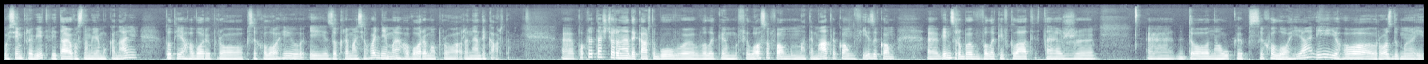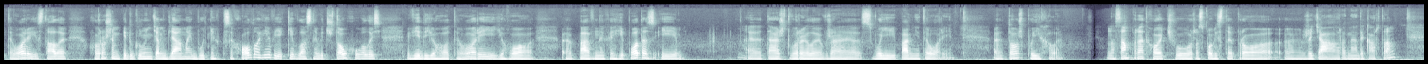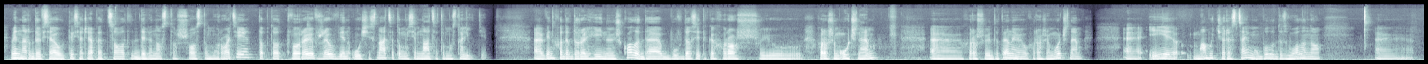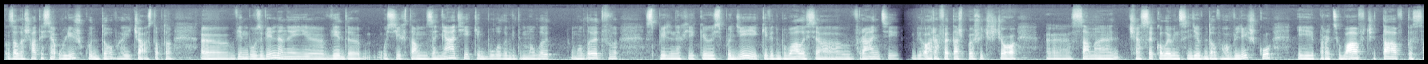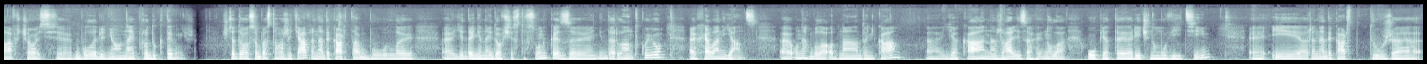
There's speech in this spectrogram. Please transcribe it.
Усім привіт! Вітаю вас на моєму каналі. Тут я говорю про психологію, і, зокрема, сьогодні ми говоримо про Рене Декарта. Е, Попри те, що Рене Декарт був е, великим філософом, математиком, фізиком, е, він зробив великий вклад теж до науки психологія, і його роздуми і теорії стали хорошим підґрунтям для майбутніх психологів, які власне відштовхувались від його теорії, його певних гіпотез і е, теж творили вже свої певні теорії. Е, Тож, поїхали. Насамперед хочу розповісти про е, життя Рене Декарта. Він народився у 1596 році, тобто творив, жив він у 16-17 столітті. Він ходив до релігійної школи, де був досить таки хорошою, хорошим учнем, хорошою дитиною, хорошим учнем. Е, І, мабуть, через це йому було дозволено е, залишатися у ліжку довгий час. Тобто е, він був звільнений від усіх там занять, які були, від молитв, спільних якихось подій, які відбувалися вранці. Біографи теж пишуть, що саме часи, коли він сидів довго в ліжку і працював, читав, писав щось, були для нього найпродуктивніше. Щодо особистого життя, в Рене Декарта були е, єдині найдовші стосунки з нідерландкою е, Хелен Янс. Е, У них була одна донька, яка, на жаль, загинула у п'ятирічному віці. І Рене Декарт дуже,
